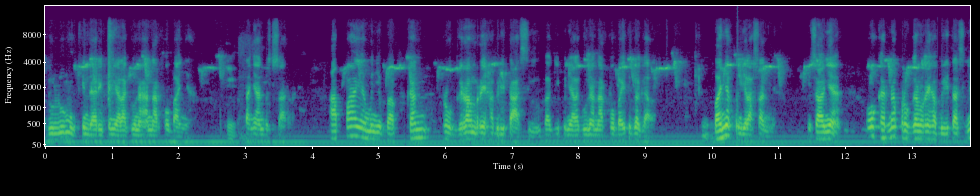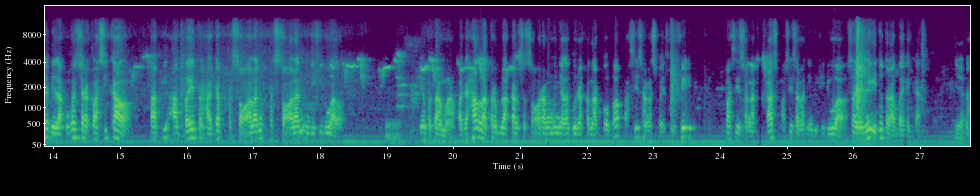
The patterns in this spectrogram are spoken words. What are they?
dulu mungkin dari penyalahgunaan narkobanya. Pertanyaan besar. Apa yang menyebabkan program rehabilitasi bagi penyalahgunaan narkoba itu gagal? Banyak penjelasannya Misalnya, oh karena program rehabilitasinya dilakukan secara klasikal, tapi abai terhadap persoalan-persoalan individual. Yang pertama, padahal latar belakang seseorang menyalahgunakan narkoba pasti sangat spesifik, pasti sangat khas, pasti sangat individual. Sayangnya itu terabaikan. Ya. Nah,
